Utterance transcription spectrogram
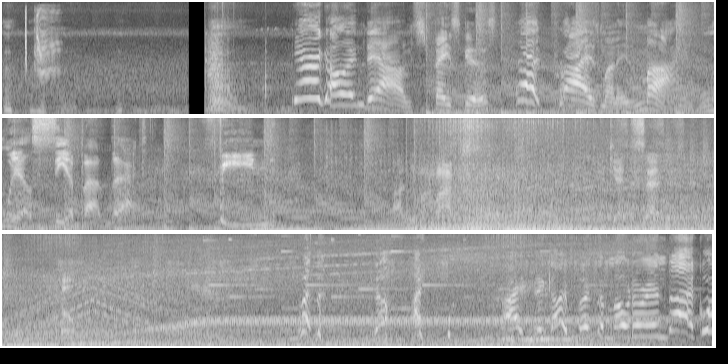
You're going down, Space Goose. That prize money's mine. We'll see about that. Fiend. On your marks. Get set. Go. What the? No, I. I think I put the motor in backwards!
